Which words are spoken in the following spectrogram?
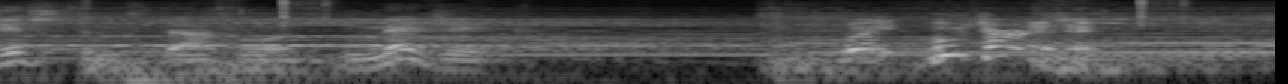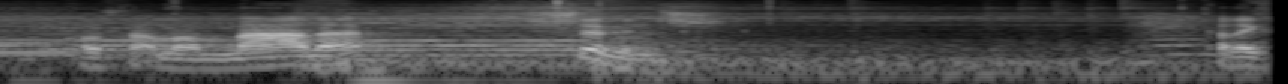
Resistant daarvoor. Magic. Wait, whose turn is it? Kost allemaal mana. Summons. Kan ik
